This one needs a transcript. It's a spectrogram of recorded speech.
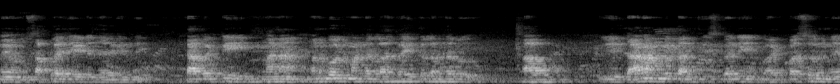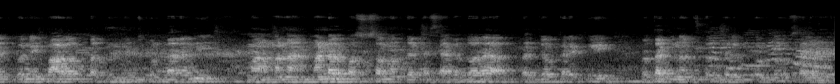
మేము సప్లై చేయడం జరిగింది. కాబట్టి మన మనుగోలు మండల రైతులందరూ ఈ దానామృతాన్ని తీసుకొని వాటి పశువులు మేపుకొని పాల ఉత్పత్తిని పెంచుకుంటారని మా మన మండల పశు సంవర్ధక శాఖ ద్వారా ప్రతి ఒక్కరికి కృతజ్ఞతలు తెలుపుకుంటూ సెలవు.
